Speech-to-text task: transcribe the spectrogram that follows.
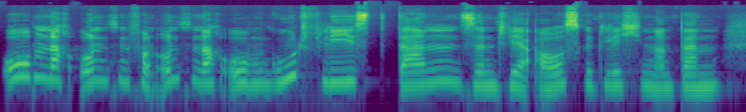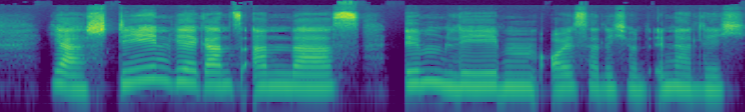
oben nach unten, von unten nach oben gut fließt, dann sind wir ausgeglichen und dann ja stehen wir ganz anders im Leben, äußerlich und innerlich.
